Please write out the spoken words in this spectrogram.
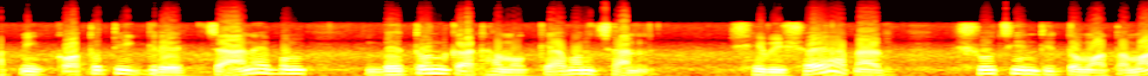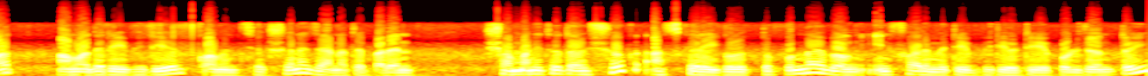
আপনি কতটি গ্রেড চান এবং বেতন কাঠামো কেমন চান, সে বিষয়ে আপনার সুচিন্তিত মতামত আমাদের এই ভিডিওর কমেন্ট সেকশনে জানাতে পারেন। সম্মানিত দর্শক, আজকের এই গুরুত্বপূর্ণ এবং ইনফরমেটিভ ভিডিওটি এ পর্যন্তই।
